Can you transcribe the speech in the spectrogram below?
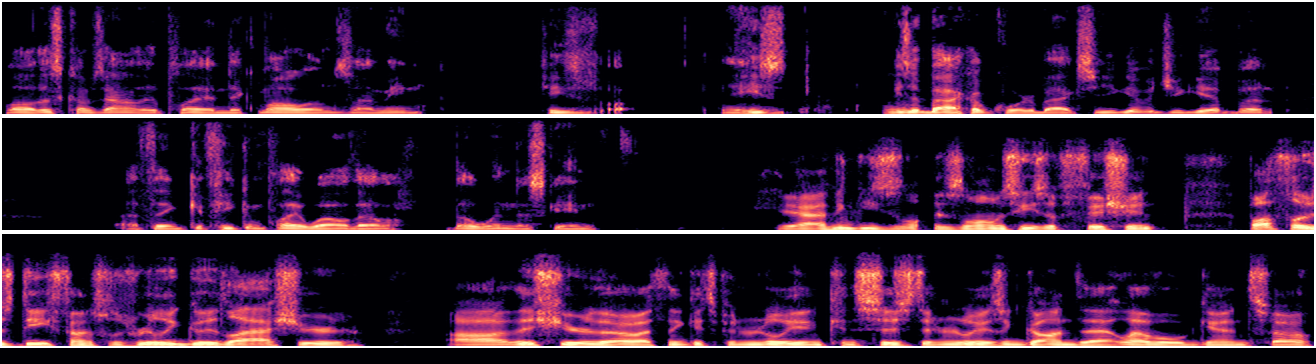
a lot of this comes down to the play of Nick Mullens. I mean, he's he's he's a backup quarterback, so you get what you get. But I think if he can play well, they'll they'll win this game. Yeah, I think he's as long as he's efficient. Buffalo's defense was really good last year. Uh, this year, though, I think it's been really inconsistent. Really hasn't gone to that level again. So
